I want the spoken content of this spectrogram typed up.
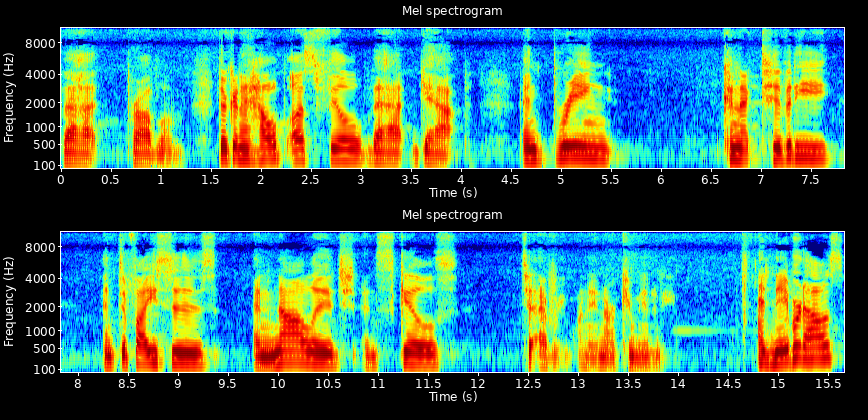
that problem. They're going to help us fill that gap and bring connectivity and devices and knowledge and skills to everyone in our community. At Neighborhood House,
